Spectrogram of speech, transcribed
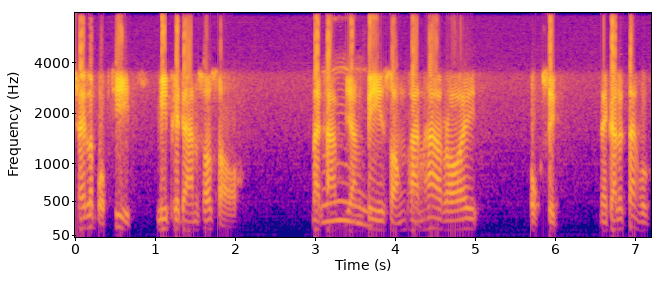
ใช้ระบบที่มีเพดานสส นะครับ อย่างปีสองพันห้าร้อยหกสิบในการเลือกตั้งหก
